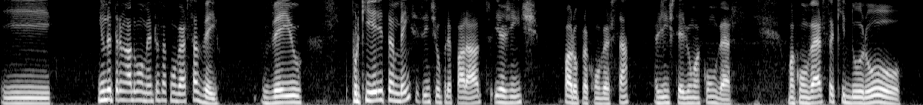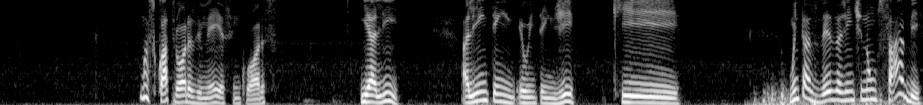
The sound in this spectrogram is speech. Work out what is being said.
e em um determinado momento essa conversa veio. Veio porque ele também se sentiu preparado e a gente parou para conversar. A gente teve uma conversa, uma conversa que durou umas quatro horas e meia, cinco horas. E ali, ali eu entendi que muitas vezes a gente não sabe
